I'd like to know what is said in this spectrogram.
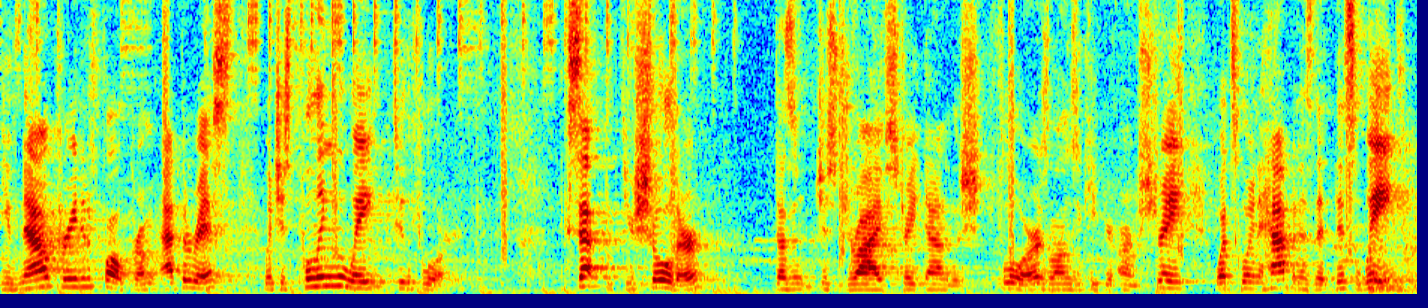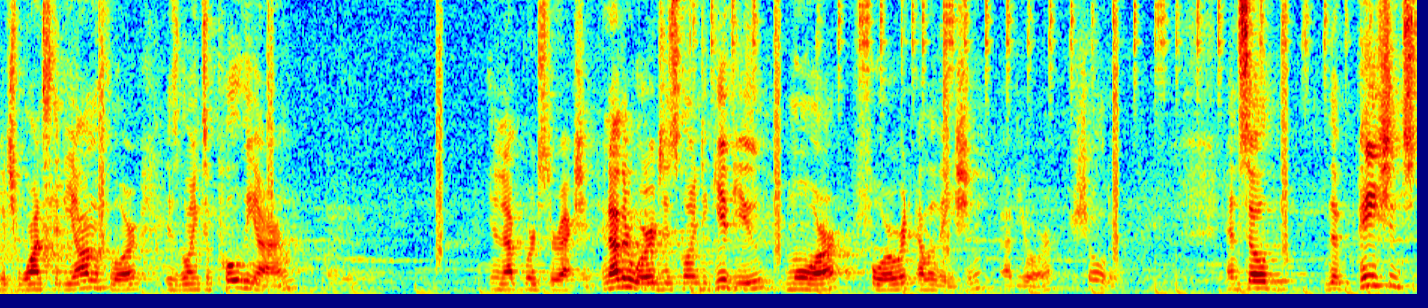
you've now created a fulcrum at the wrist, which is pulling the weight to the floor. Except that your shoulder doesn't just drive straight down to the floor as long as you keep your arm straight. What's going to happen is that this weight, which wants to be on the floor, is going to pull the arm in an upwards direction. In other words, it's going to give you more forward elevation of your shoulder. And so the patient's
